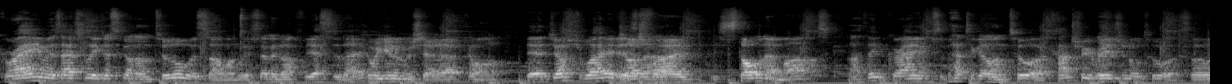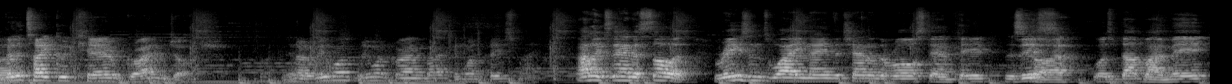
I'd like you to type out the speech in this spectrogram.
Graham has actually just gone on tour with someone. We sent it off yesterday. Can we give him a shout out? Come on. Yeah, Josh Wade is. Josh uh, Wade, he's stolen our mask. I think Graham's about to go on tour, country regional tour. So You uh, better take good care of Graham, Josh. You know, we want we want Graham back in one piece, mate. Alexander Solid. Reasons why he named the channel the Royal Stampede. This guy. was done by me.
